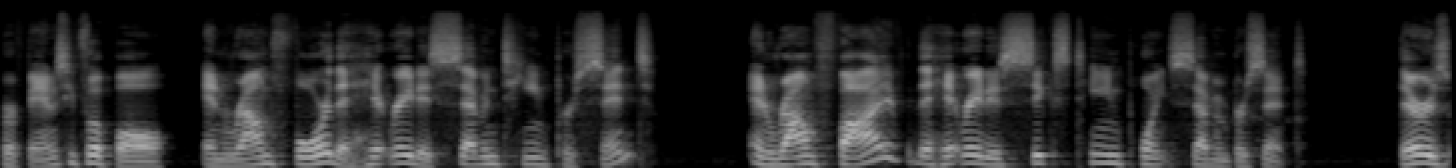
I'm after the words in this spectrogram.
for fantasy football, in round four, the hit rate is 17%. In round five, the hit rate is 16.7%. There is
